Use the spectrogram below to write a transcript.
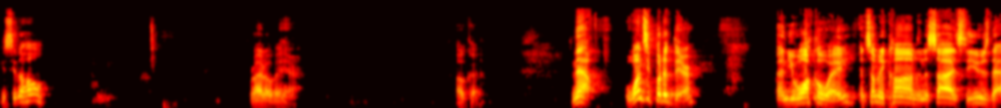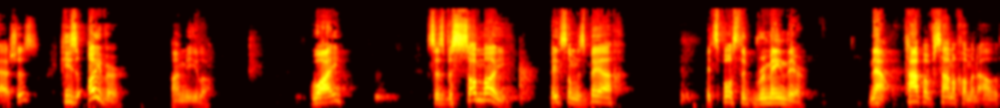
You see the hole? Right over here. Okay. Now, once you put it there, and you walk away, and somebody comes and decides to use the ashes, he's over on Me'ilah. Why? It says, V'samai, Eitzlam Mizbeach, it's supposed to remain there. Now, top of Samachom and Aleph.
